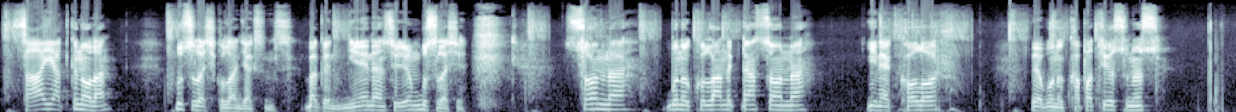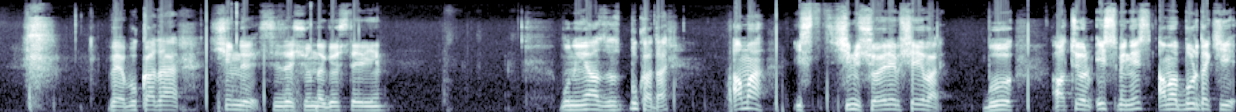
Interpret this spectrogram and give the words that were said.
Sağa yatkın olan bu slash'ı kullanacaksınız. Bakın neden söylüyorum bu slash'ı. Sonra bunu kullandıktan sonra yine color ve bunu kapatıyorsunuz. Ve bu kadar. Şimdi size şunu da göstereyim. Bunu yazdınız bu kadar. Ama şimdi şöyle bir şey var. Bu atıyorum isminiz ama buradaki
